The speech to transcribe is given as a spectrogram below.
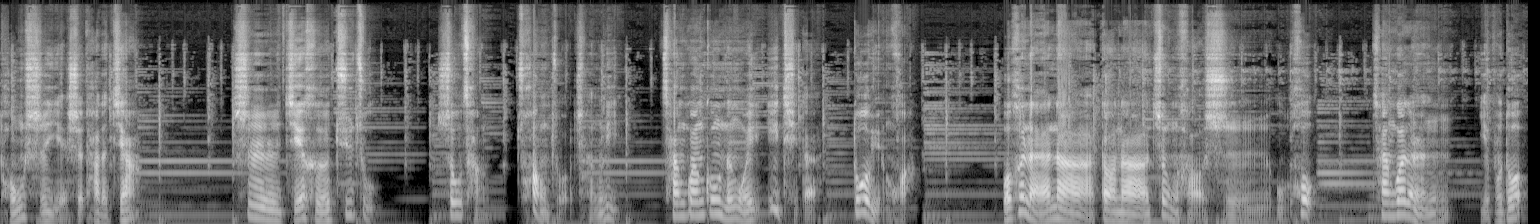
同时也是他的家，是结合居住。收藏、创作、成立、参观功能为一体的多元化。我和莱安娜到那正好是午后，参观的人也不多。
